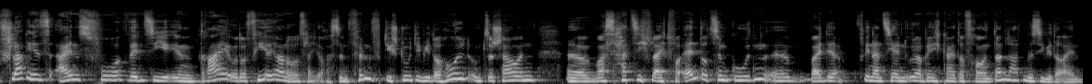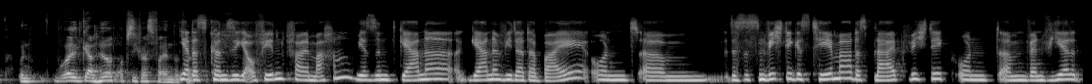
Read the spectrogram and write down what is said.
schlage jetzt eins vor, wenn Sie in drei oder vier Jahren oder vielleicht auch erst in fünf die Studie wiederholen, um zu schauen, äh, was hat sich vielleicht verändert zum Guten äh, bei der finanziellen Unabhängigkeit der Frauen, dann laden wir Sie wieder ein und wollen gern hören, ob sich was verändert ja, hat. Ja, das können Sie auf jeden Fall machen. Wir sind gerne, gerne wieder dabei und ähm, das ist ein wichtiges Thema, das bleibt wichtig und ähm, wenn wir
